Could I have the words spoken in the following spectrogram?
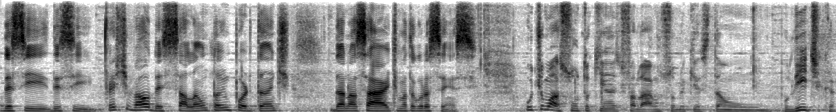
desse, desse festival, desse salão tão importante da nossa arte matogrossense. Último assunto aqui antes de falarmos sobre questão política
